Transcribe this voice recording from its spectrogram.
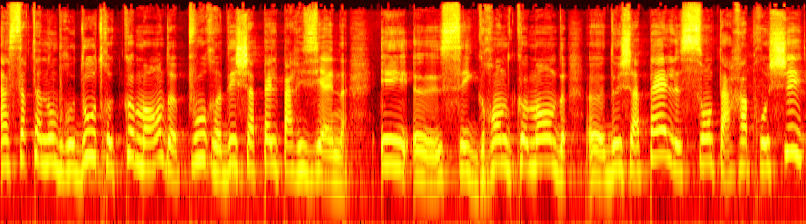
un certain nombre d'autres commandes pour des chapelles parisiennes. Et euh, ces grandes commandes euh, de chapelles sont à rapprocher,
